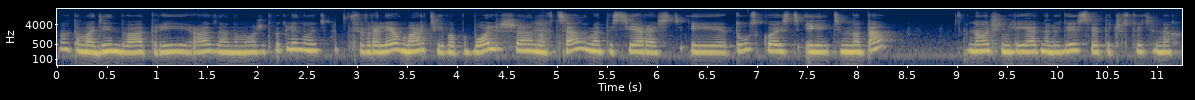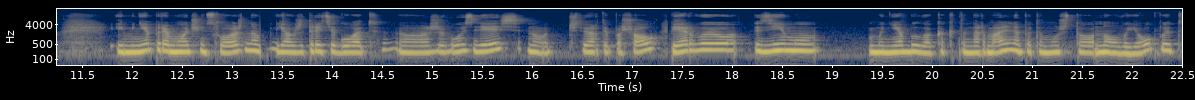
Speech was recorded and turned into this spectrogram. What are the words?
Ну там один, два, три раза оно может выглянуть. В феврале, в марте его побольше, но в целом это серость и тусклость и темнота. Она очень влияет на людей светочувствительных. И мне прям очень сложно. Я уже третий год э, живу здесь, ну четвертый пошел. Первую зиму мне было как-то нормально, потому что новый опыт,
